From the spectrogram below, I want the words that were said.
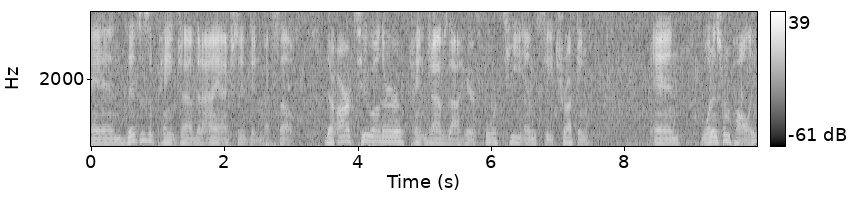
And this is a paint job that I actually did myself. There are two other paint jobs out here for TMC trucking, and one is from Pauly,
